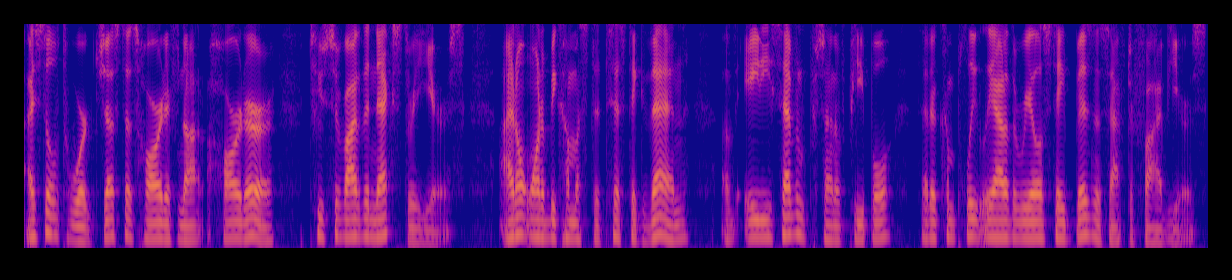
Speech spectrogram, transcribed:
I still have to work just as hard, if not harder, to survive the next three years. I don't want to become a statistic then of 87% of people that are completely out of the real estate business after five years.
